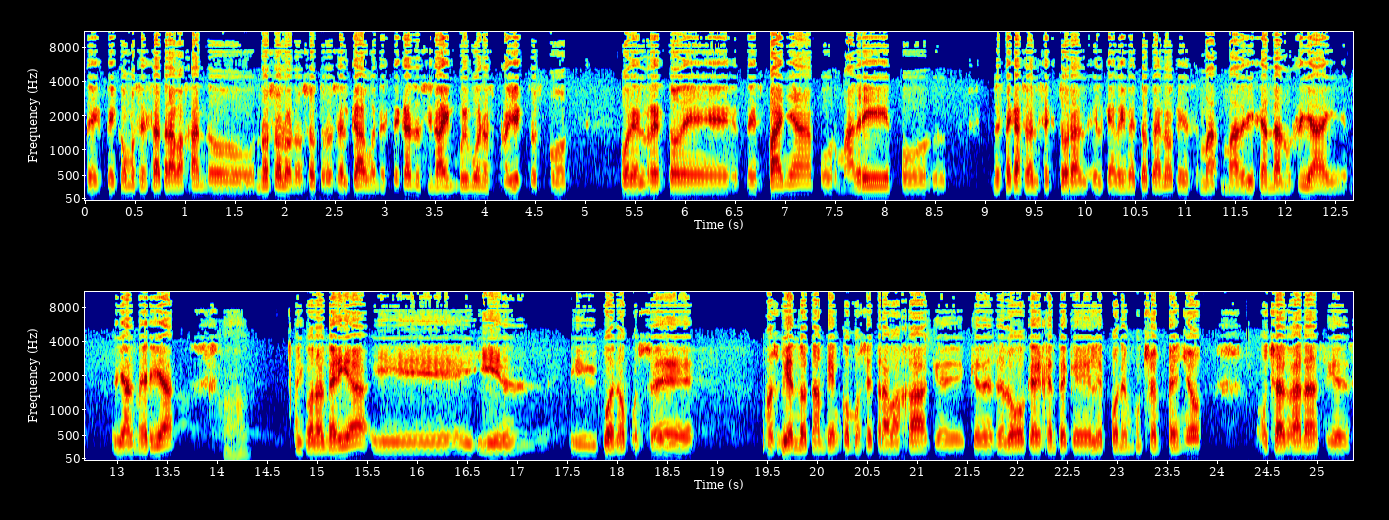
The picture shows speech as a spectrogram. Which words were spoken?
de, de, cómo se está trabajando no solo nosotros el CAO en este caso sino hay muy buenos proyectos por por el resto de, de España por Madrid por en este caso el sector al, el que a mí me toca no que es Ma Madrid y Andalucía y, y Almería. Ajá y con Almería y, y, bueno pues eh, pues viendo también cómo se trabaja que, que desde luego que hay gente que le pone mucho empeño muchas ganas y es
